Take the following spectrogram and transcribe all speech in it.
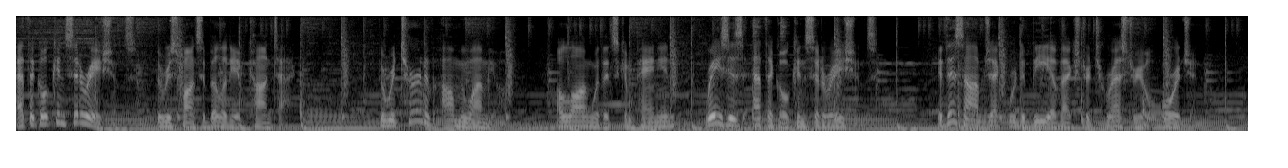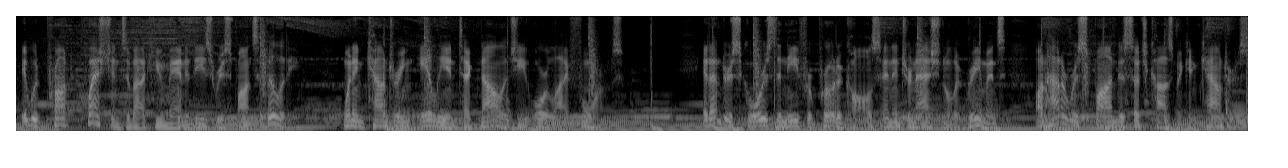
Ethical considerations, the responsibility of contact. The return of Oumuamua, along with its companion, raises ethical considerations. If this object were to be of extraterrestrial origin, it would prompt questions about humanity's responsibility when encountering alien technology or life forms. It underscores the need for protocols and international agreements on how to respond to such cosmic encounters.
